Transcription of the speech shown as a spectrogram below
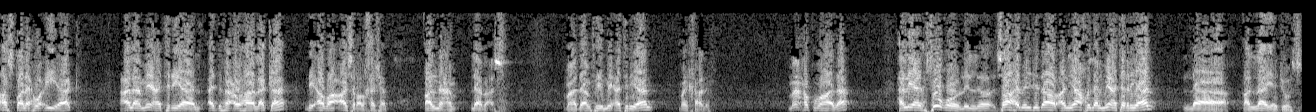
أصطلح وإياك على مائة ريال أدفعها لك لأضع عشر الخشب. قال نعم لا بأس. ما دام في مائة ريال ما يخالف. ما حكم هذا؟ هل يسوغ لصاحب الجدار أن يأخذ المائة الريال لا. قال لا يجوز.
